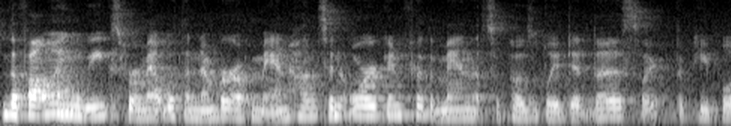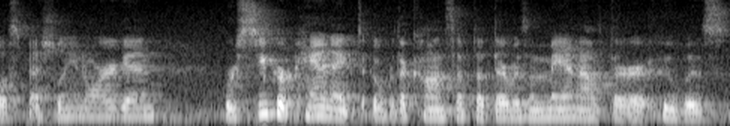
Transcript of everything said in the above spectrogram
The following hmm. weeks were met with a number of manhunts in Oregon for the man that supposedly did this, like the people, especially in Oregon were super panicked over the concept that there was a man out there who was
